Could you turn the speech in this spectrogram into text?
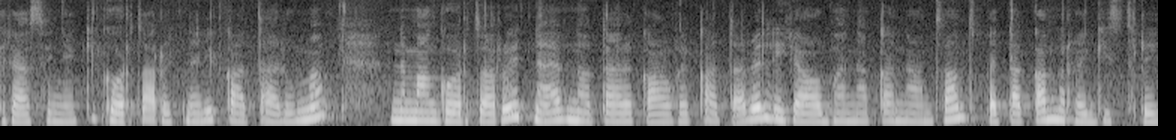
գրասենյակի գործառույթների կատարումը նման գործառույթ նաեւ նոտարը կարող է կատարել իրավաբանական անձանց պետական ռեգիստրի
